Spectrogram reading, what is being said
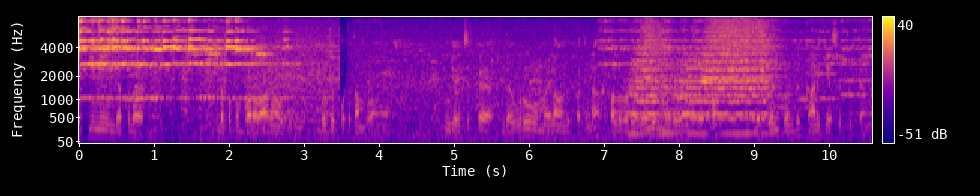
எப்பயுமே இந்த இடத்துல இந்த பக்கம் போகிற வாகன ஓட்டிகள் பூஜை போட்டு தான் போவாங்க. இங்கே வச்சுருக்க இந்த உருவமையெல்லாம் வந்து பார்த்திங்கன்னா பலரோட வேண்டுதல் நிறைவேறதுக்கப்புறம் இந்த கோயிலுக்கு வந்து காணிக்கையாக செலுத்திருக்காங்க.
